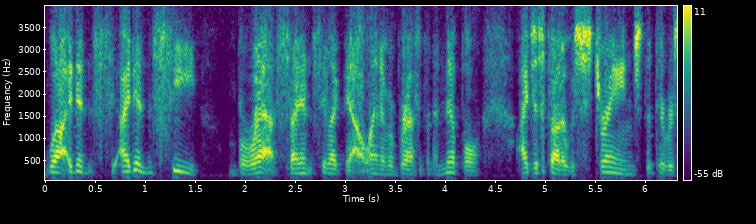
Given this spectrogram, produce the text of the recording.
"Well, I didn't. See, I didn't see breasts. I didn't see like the outline of a breast and a nipple. I just thought it was strange that there was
